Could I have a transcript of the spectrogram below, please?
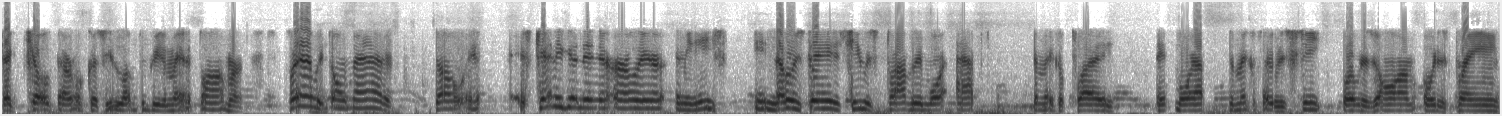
that killed Daryle because he loved to be the man at bomber. But anyway, it don't matter. So if, if Kenny got in there earlier, I mean, he's in those days he was probably more apt to make a play, more apt to make a play with his feet or with his arm or with his brain.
